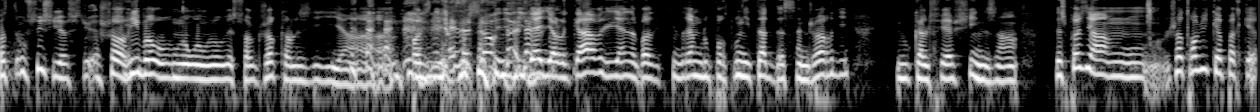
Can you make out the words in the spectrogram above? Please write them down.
Però, sí, sí, això arriba, soc jo que els hi, uh, els hi, això. hi deia al cap, "Però tindrem l'oportunitat de Sant Jordi i ho cal fer així. Eh? Després hi ha, mm, jo trobo que perquè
